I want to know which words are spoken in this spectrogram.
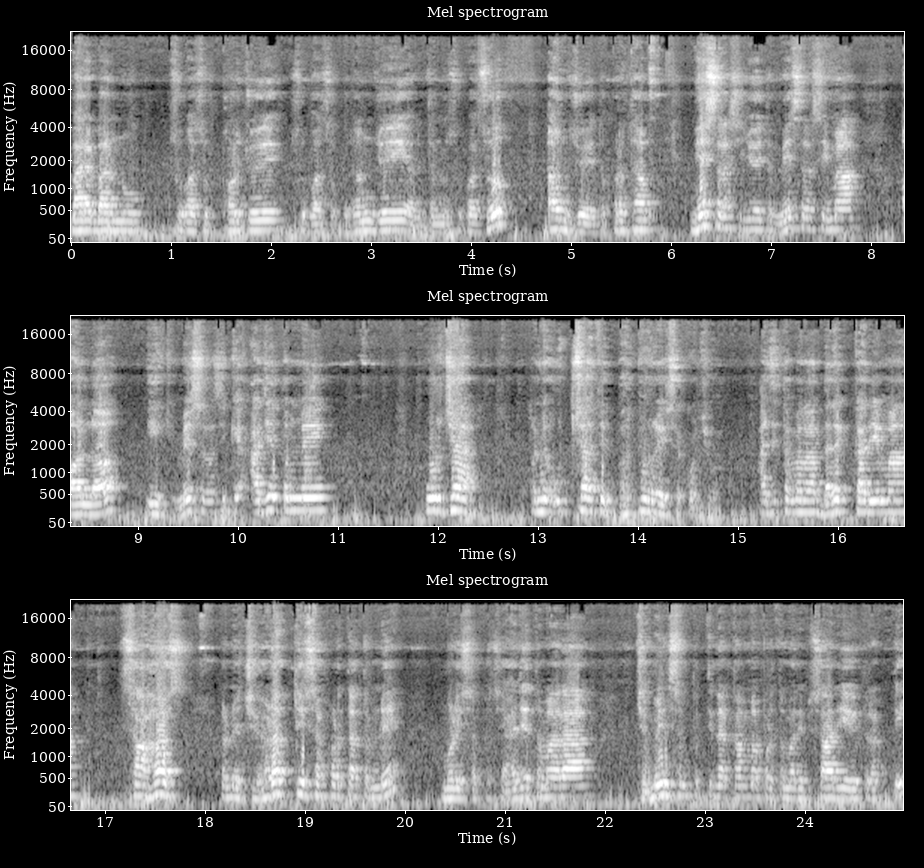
બારે બારનું શુભાશુભ ફળ જોઈએ, શુભાશુભ રંગ જોઈએ અને તેમનું શુભાશુભ અંગ જોઈએ. તો પ્રથમ મેષ રાશિ જોઈએ. તો મેષ રાશિમાં અલ એક મેષ રાશિ કે આજે તમને ઊર્જા અને ઉત્સાહથી ભરપૂર રહી શકો છો. આજે તમારા દરેક કાર્યમાં સાહસ અને ઝડપથી સફળતા તમને મળી શકે છે. આજે તમારા જમીન સંપત્તિના કામમાં પણ તમારી સારી એવી પ્રગતિ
